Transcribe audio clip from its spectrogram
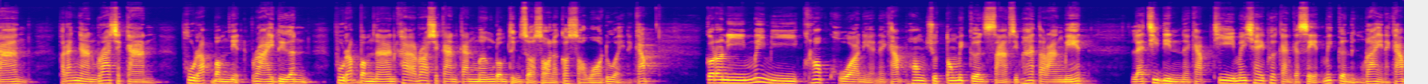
การ พนักงานราชการ ผู้รับบำเหน็จรายเดือน ผู้รับบำนาญข้าราชการการเมืองรวมถึงสสและก็สวด้วยนะครับกรณีไม่มีครอบครัวเนี่ยนะครับห้องชุดต้องไม่เกิน 35 ตารางเมตร และที่ดินนะครับที่ไม่ใช่เพื่อการเกษตรไม่เกิน 1 ไร่นะครับ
